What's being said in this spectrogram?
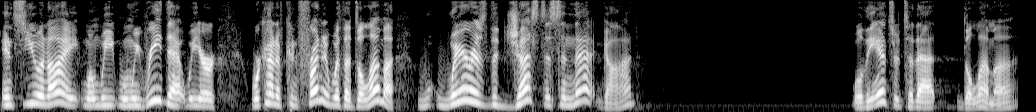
And so you and I, when we, when we read that, we are, we're kind of confronted with a dilemma. Where is the justice in that, God? Well, the answer to that dilemma,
